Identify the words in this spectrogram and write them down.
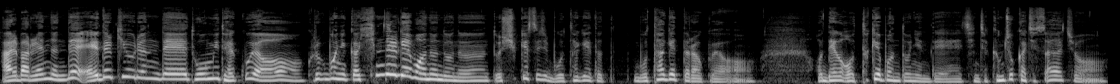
알바를 했는데 애들 키우려는데 도움이 됐고요. 그러고 보니까 힘들게 버는 돈은 또 쉽게 쓰지 못하게 못하겠더라고요. 어, 내가 어떻게 번 돈인데 진짜 금쪽같이 써야죠.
